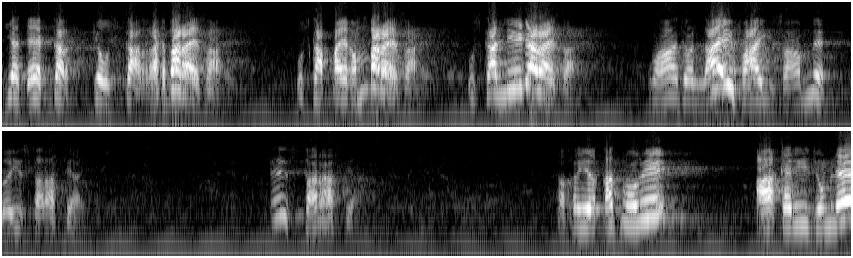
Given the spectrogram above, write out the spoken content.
یہ دیکھ کر کہ اس کا رہبر ایسا ہے، اس کا پیغمبر ایسا ہے، اس کا لیڈر ایسا ہے۔ وہاں جو لائف آئی سامنے تو اس طرح سے آئی۔ اس طرح سے آئی۔ تقریر ختم ہوئی۔ آخری جملے۔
